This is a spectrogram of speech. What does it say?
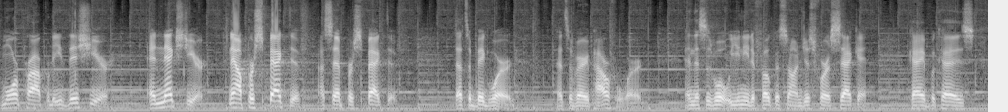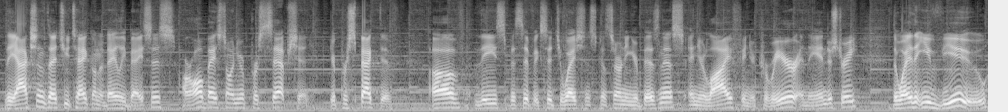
more property this year and next year. Now, perspective. I said perspective. That's a big word. That's a very powerful word. And this is what you need to focus on just for a second. Okay? Because the actions that you take on a daily basis are all based on your perception, your perspective of these specific situations concerning your business and your life and your career and the industry, the way that you view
